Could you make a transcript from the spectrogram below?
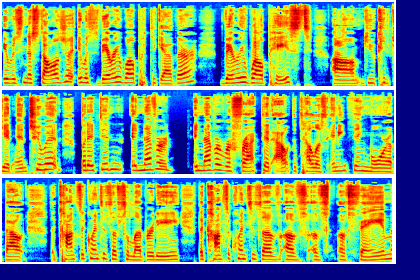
it was nostalgia it was very well put together very well paced um you could get into it but it didn't it never it never refracted out to tell us anything more about the consequences of celebrity, the consequences of, of, of, of, fame,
